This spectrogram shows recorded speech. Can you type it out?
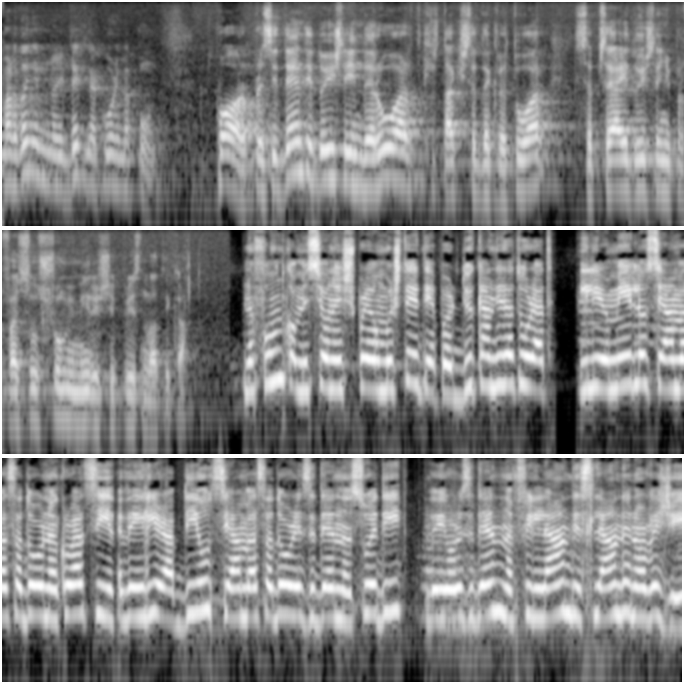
marrëdhënie në nivel të ngarkuarit me punë. Por, presidenti do ishte i nderuar ta kishte dekretuar, sepse ai do ishte një përfaqësues shumë i mirë i Shqipërisë në Vatikan. Në fund, komisioni shprehu mbështetje për dy kandidaturat, Ilir Melo si ambasador në Kroaci dhe Ilir Abdiu si ambasador rezident në Suedi dhe jo rezident në Finlandë, Islandë e Norvegji.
